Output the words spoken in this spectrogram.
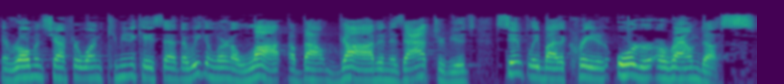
And Romans chapter 1 communicates that, that we can learn a lot about God and His attributes simply by the created order around us.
